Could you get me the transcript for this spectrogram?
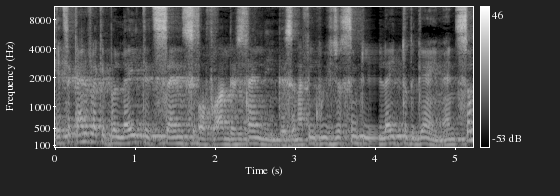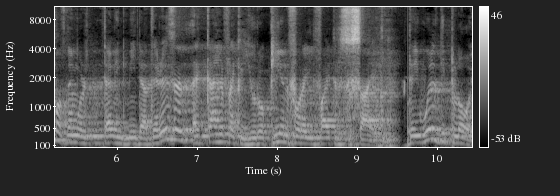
It's a kind of like a belated sense of understanding this, and I think we've just simply late to the game. And some of them were telling me that there is a, a kind of like a European foreign fighter society. They will deploy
